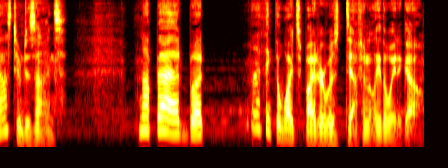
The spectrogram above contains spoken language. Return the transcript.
Costume designs. Not bad, but I think the White Spider was definitely the way to go.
